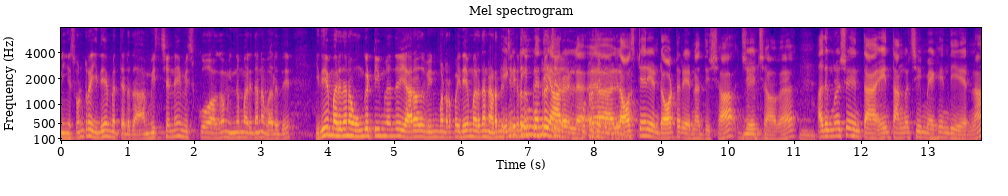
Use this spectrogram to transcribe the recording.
இப்போ நீங்க சொல்ற இதே மெத்தட் தான். மிஸ் சென்னை மிஸ் கோவாகம் இந்த மாதிரி தானே வருது. இதே மாதிரி தானே உங்க டீம்ல இருந்து யாராவது வின் பண்றப்ப இதே மாதிரி தான் நடந்துச்சுங்கிறது யாரும் இல்ல. லாஸ்ட் இயர் என் டாட்டர் ஏறினா திஷா? ஜெயிச்சாவ. அதுக்கு முன்னாடி என் த என் தங்கச்சி மெஹந்தி ஏறினா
